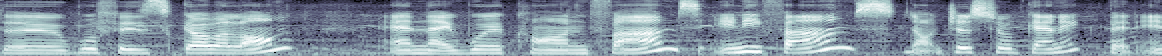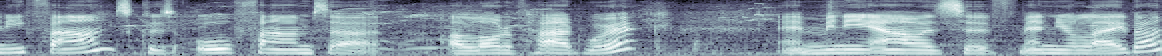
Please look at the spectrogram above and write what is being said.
the woofers go along and they work on farms, any farms, not just organic, but any farms, because all farms are a lot of hard work and many hours of manual labour.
